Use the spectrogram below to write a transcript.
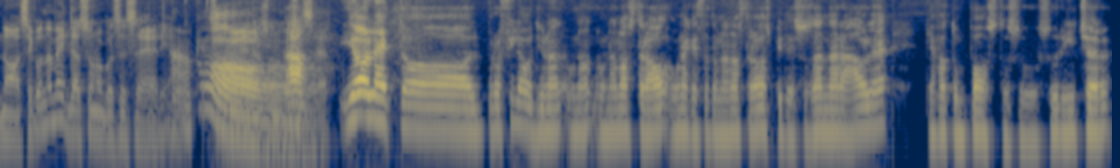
No, secondo me da sono cose serie. Ah, ok. Secondo me da sono Oh. cose Ah, serie. io ho letto il profilo di una, una- una nostra, una che è stata una nostra ospite, Susanna Raule, che ha fatto un post su, su Richard,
